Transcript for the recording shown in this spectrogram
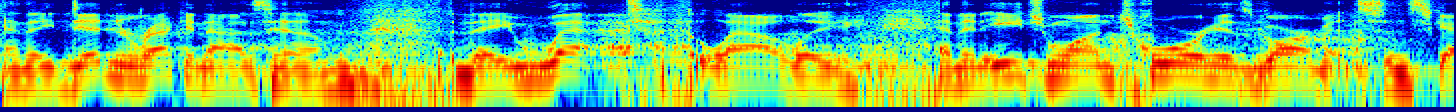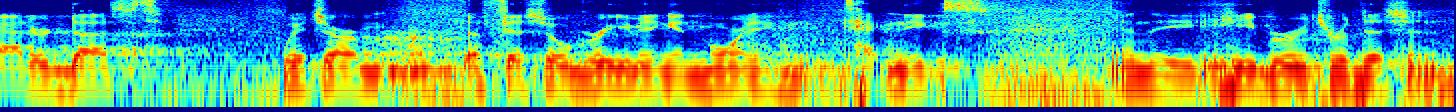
and they didn't recognize him, they wept loudly, and then each one tore his garments and scattered dust, which are official grieving and mourning techniques in the Hebrew tradition.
